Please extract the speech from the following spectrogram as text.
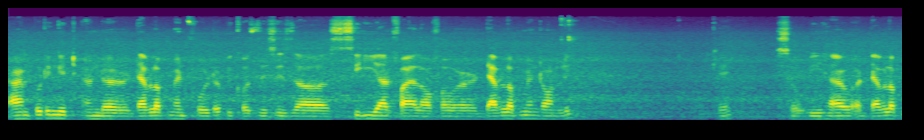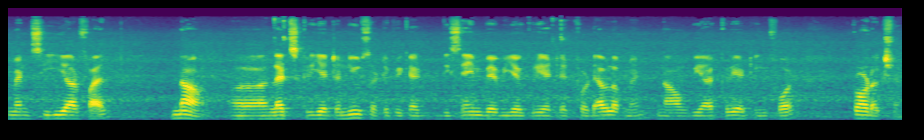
I'm putting it under development folder because this is a CER file of our development only. Okay so we have a development CER file. Now uh, let's create a new certificate the same way we have created for development. Now we are creating for production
